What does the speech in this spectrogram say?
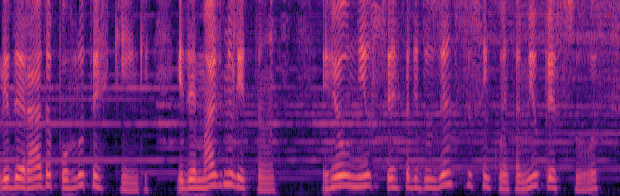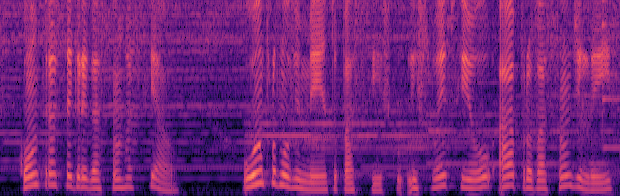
liderada por Luther King e demais militantes, reuniu cerca de 250 mil pessoas contra a segregação racial. O amplo movimento pacífico influenciou a aprovação de leis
